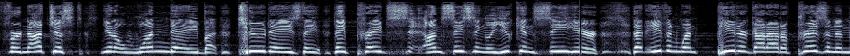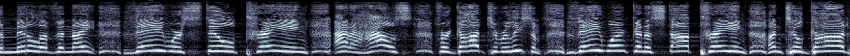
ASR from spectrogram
for not just, you know, one day, but two days. They, they prayed unceasingly. You can see here that even when Peter got out of prison in the middle of the night, they were still praying at a house for God to release them. They weren't going to stop praying until God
